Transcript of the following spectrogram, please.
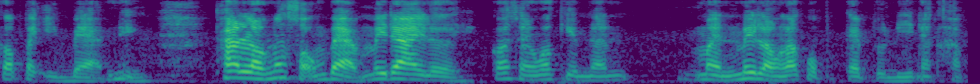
ก็ไปอีกแบบหนึ่งถ้าลองทั้งสองแบบไม่ได้เลย ก็แสดงว่าเกมนั้น มันไม่รองรับโปรแกรมตัวนี้นะครับ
